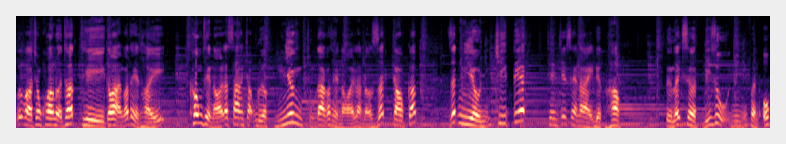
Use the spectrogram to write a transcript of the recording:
Bước vào trong khoang nội thất thì các bạn có thể thấy không thể nói là sang trọng được nhưng chúng ta có thể nói là nó rất cao cấp. Rất nhiều những chi tiết trên chiếc xe này được học từ Lexus ví dụ như những phần ốp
